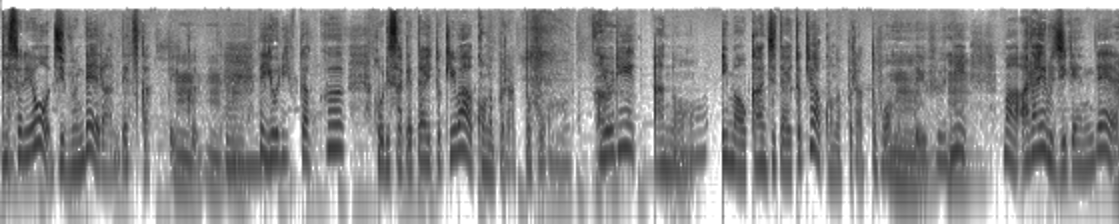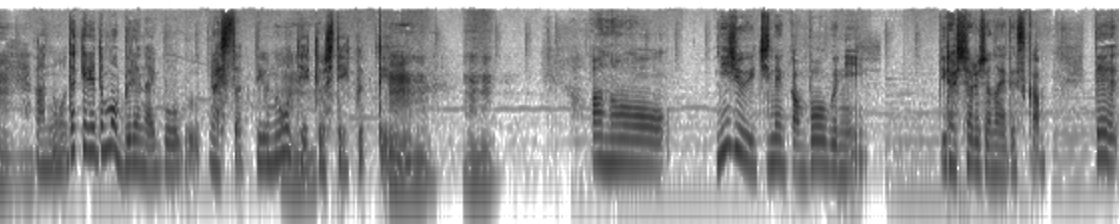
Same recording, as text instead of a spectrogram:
でそれを自分で選んで使っていく、でより深く掘り下げたい時はこのプラットフォーム、はい、よりあの今を感じたい時はこのプラットフォームっていうふうに、まあ、あらゆる次元で、あのだけれどもぶれない防具らしさっていうのを提供していくっていう。あの21年間防具にいらっしゃるじゃないですか。で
